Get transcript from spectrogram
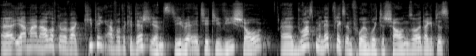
Äh, ja, meine Hausaufgabe war Keeping Up with the Kardashians, die Reality-TV-Show. Äh, du hast mir Netflix empfohlen, wo ich das schauen soll. Da gibt es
